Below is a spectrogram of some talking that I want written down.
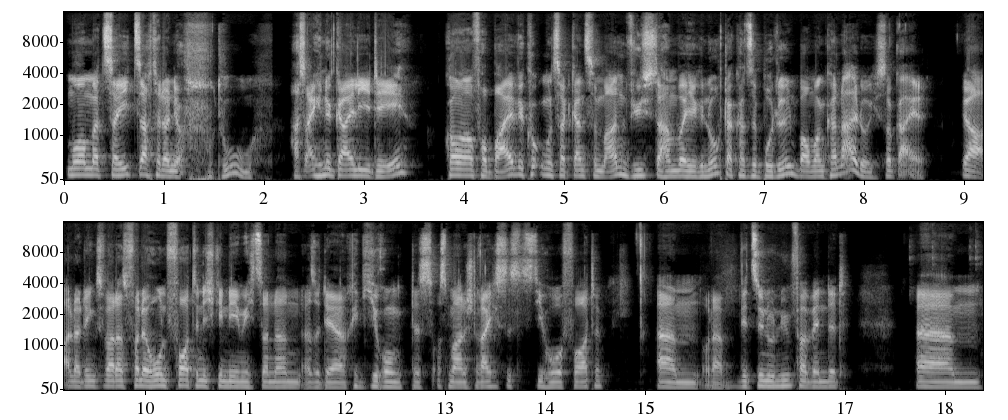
Mohammed Said sagte dann, ja, du, hast eigentlich eine geile Idee, komm mal vorbei, wir gucken uns das Ganze mal an, Wüste haben wir hier genug, da kannst du buddeln, bauen wir einen Kanal durch, ist doch geil. Ja, allerdings war das von der Hohen Pforte nicht genehmigt, sondern also der Regierung des Osmanischen Reiches ist die Hohe Pforte ähm, oder wird synonym verwendet, ähm,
